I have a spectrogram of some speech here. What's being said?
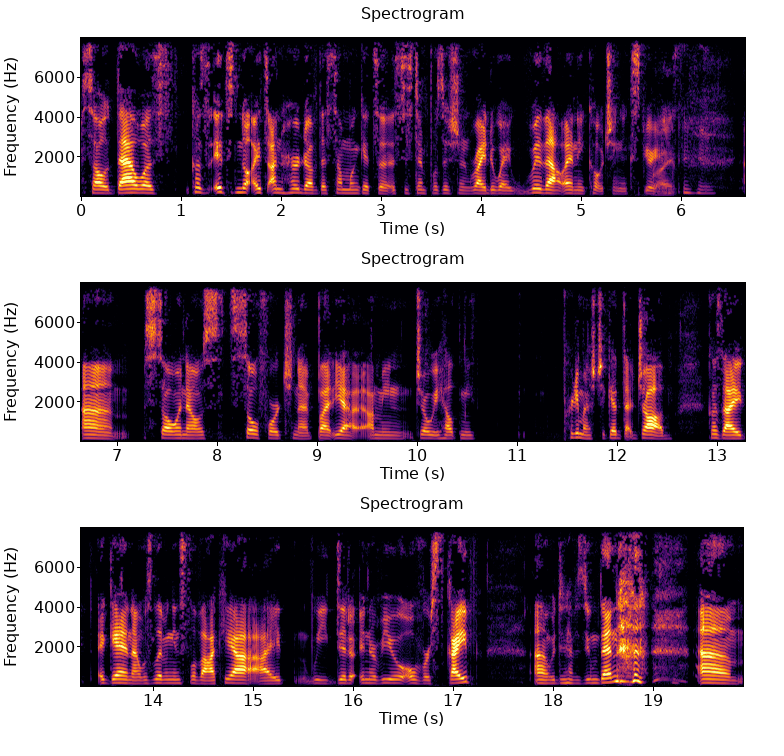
So that was because it's not it's unheard of that someone gets an assistant position right away without any coaching experience. Um, so and I was so fortunate, but yeah, I mean Joey helped me pretty much to get that job because I again I was living in Slovakia. I we did an interview over Skype. Uh, we didn't have Zoom then, um,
